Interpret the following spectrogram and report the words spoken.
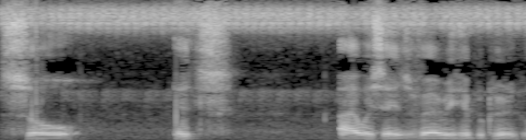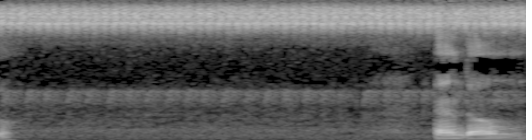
So it's, I always say it's very hypocritical. And um,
